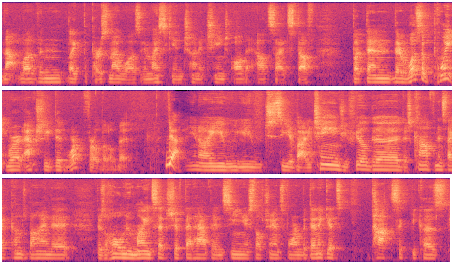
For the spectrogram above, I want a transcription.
not loving like the person I was in my skin, trying to change all the outside stuff. But then there was a point where it actually did work for a little bit. Yeah. You know, you you see your body change, you feel good. There's confidence that comes behind it. There's a whole new mindset shift that happens, seeing yourself transform. But then it gets toxic because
